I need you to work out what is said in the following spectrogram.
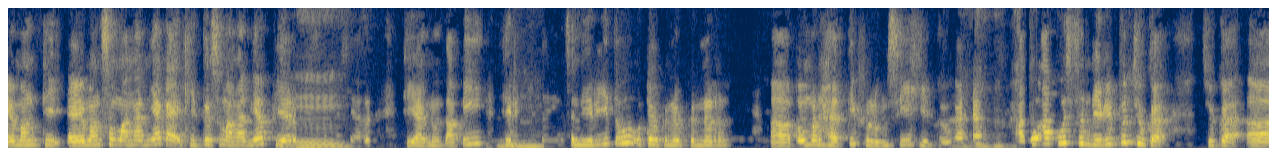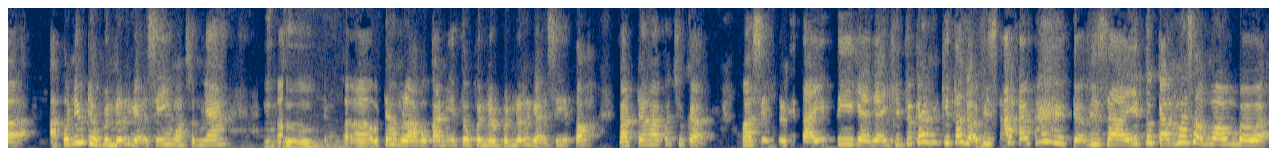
emang di emang semangatnya kayak gitu semangatnya biar hmm. share di anu. Tapi hmm. diri kita yang sendiri itu udah bener-bener uh, pemerhati belum sih gitu. Kadang aku aku sendiri pun juga juga uh, aku ini udah bener gak sih? Maksudnya itu uh, udah melakukan itu bener-bener gak sih? Toh kadang aku juga masih beli Taiti kayak kayak gitu kan kita nggak bisa nggak bisa itu kan masa mau membawa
